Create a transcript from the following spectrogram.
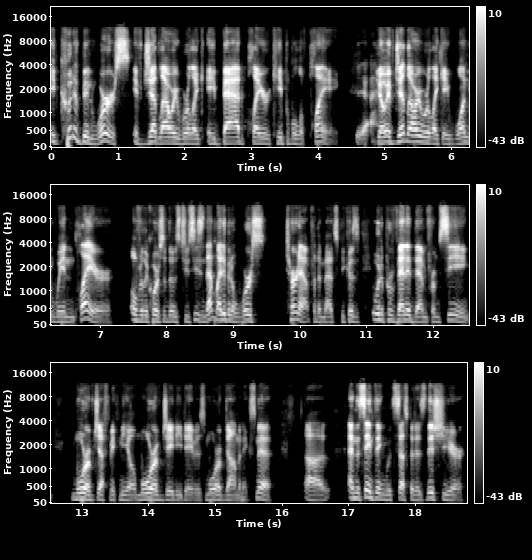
it could have been worse if Jed Lowrie were like a bad player capable of playing. Yeah. You know, if Jed Lowrie were like a one win player over the course of those two seasons, that might have been a worse turnout for the Mets because it would have prevented them from seeing more of Jeff McNeil, more of JD Davis, more of Dominic Smith. Uh, and the same thing with Cespedes this year.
